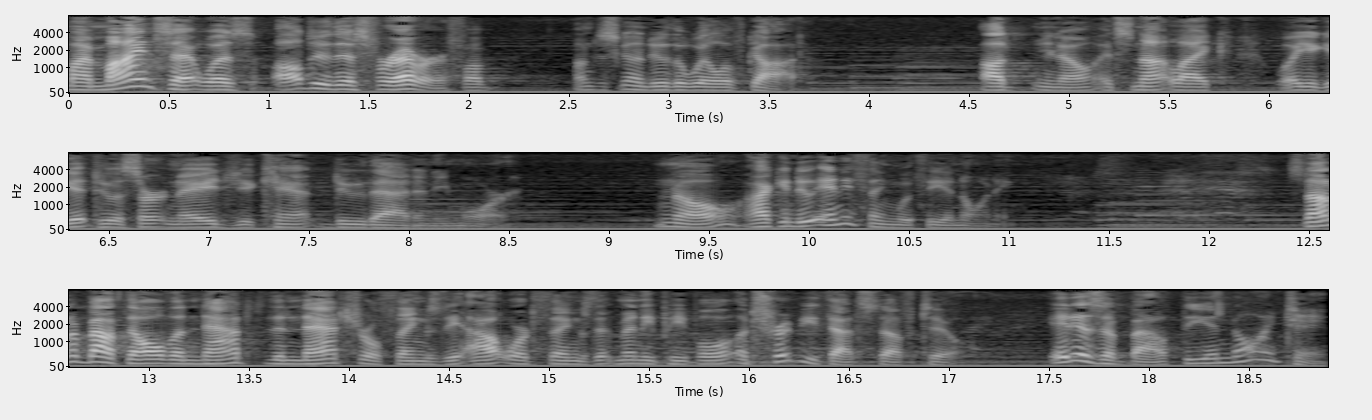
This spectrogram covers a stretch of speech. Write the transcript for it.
my mindset was, I'll do this forever. If I'm, I'm just going to do the will of God. I'll, you know, it's not like, well, you get to a certain age, you can't do that anymore. No, I can do anything with the anointing. It's not about the, all the, nat- the natural things, the outward things that many people attribute that stuff to. It is about the anointing.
